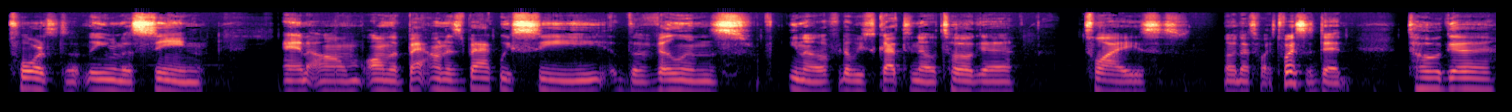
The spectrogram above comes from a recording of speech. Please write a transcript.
towards the know, the scene, and um, on the back on his back we see the villains. You know that we've got to know Toga twice. No, that's twice. Twice is dead. Toga,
